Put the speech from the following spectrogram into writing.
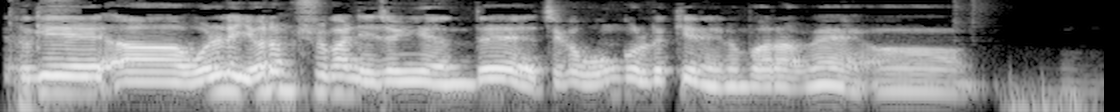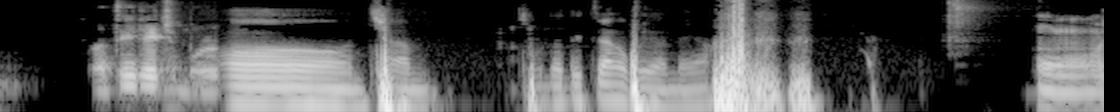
그게, 아, 원래 여름 출간 예정이었는데, 제가 원고를 늦게 내는 바람에, 어, 어떻게 될지 몰라. 어, 참, 좀더 늦장을 보였네요. 어,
